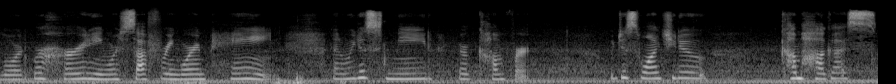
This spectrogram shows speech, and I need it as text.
Lord. We're hurting, we're suffering, we're in pain, and we just need your comfort. We just want you to come hug us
